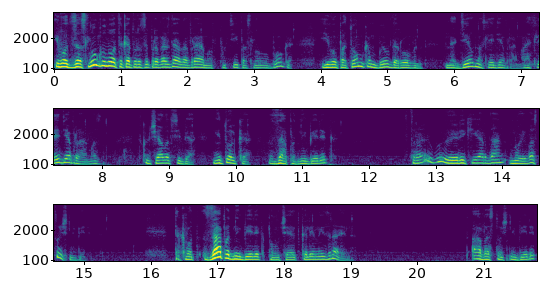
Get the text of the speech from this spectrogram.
И вот заслугу Лота, который сопровождал Авраама в пути по слову Бога, его потомкам был дарован надел наследие Авраама. Наследие Авраама включало в себя не только западный берег реки Иордан, но и восточный берег. Так вот, западный берег получают колено Израиля, а восточный берег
